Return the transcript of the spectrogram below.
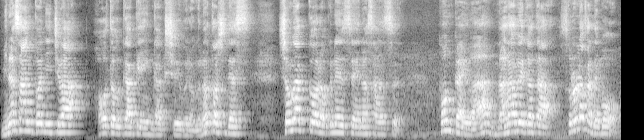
皆さんこんにちは。報徳学院学習ブログのとしです。小学校6年生の算数。今回は並べ方。その中でも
